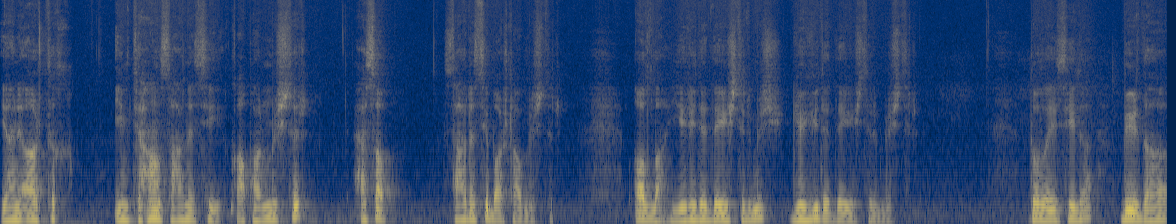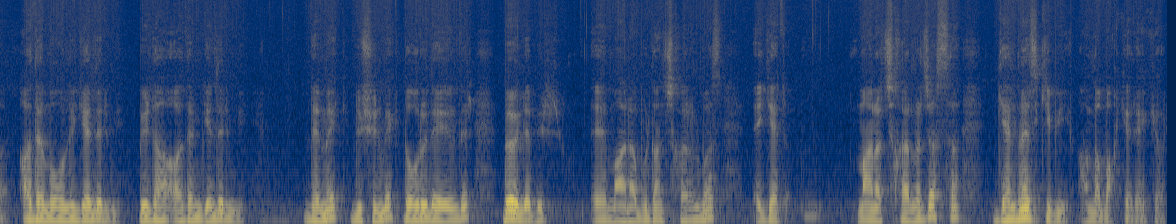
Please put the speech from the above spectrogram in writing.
Yani artık imtihan sahnesi kapanmıştır, hesap sahnesi başlanmıştır. Allah yeri de değiştirmiş, göğü de değiştirmiştir. Dolayısıyla bir daha Adem oğlu gelir mi? Bir daha Adem gelir mi? Demek, düşünmek doğru değildir. Böyle bir e, mana buradan çıkarılmaz. Eğer mana çıkarılacaksa gelmez gibi anlamak gerekiyor.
